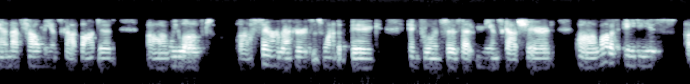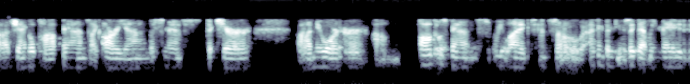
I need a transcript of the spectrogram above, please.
and that's how me and Scott bonded. Uh, we loved uh, Sarah Records is one of the big influences that me and Scott shared. Uh, a lot of 80s uh, jangle pop bands like REM, The Smiths, The Cure, uh, New Order. Um, all those bands we liked, and so I think the music that we made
